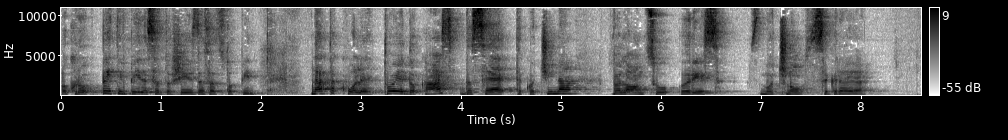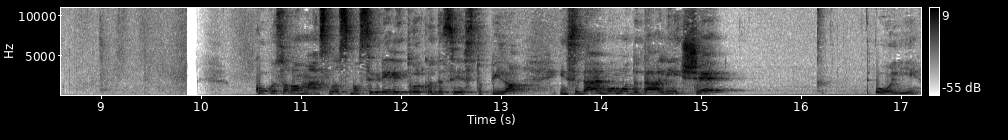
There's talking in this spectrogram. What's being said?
okrog 55 do 60 stopinj. Na takole, to je dokaz, da se tekočina v loncu res močno segreje. Kokosovo maslo smo segreli toliko, da se je stopilo in sedaj bomo dodali še olje.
